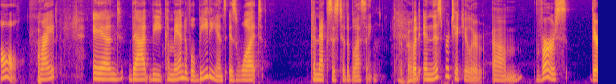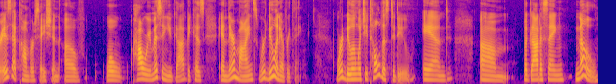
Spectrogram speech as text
all, right? and that the command of obedience is what connects us to the blessing. But in this particular um, verse, there is that conversation of well, how are we missing you, God? Because in their minds, we're doing everything. We're doing what you told us to do. And, um, but God is saying, no,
